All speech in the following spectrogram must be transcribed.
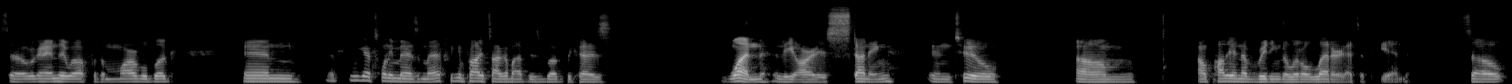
So we're gonna end it off with a Marvel book, and if we got 20 minutes left. We can probably talk about this book because one, the art is stunning, and two, um, I'll probably end up reading the little letter that's at the end. So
